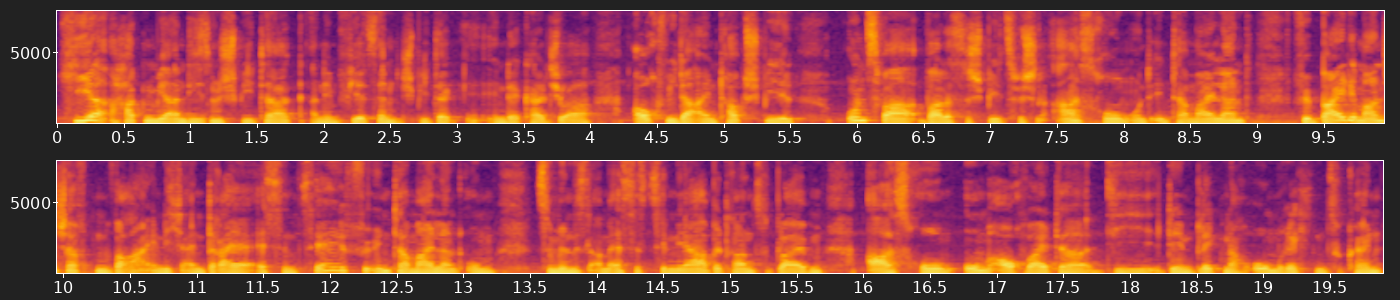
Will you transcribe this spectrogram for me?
Hier hatten wir an diesem Spieltag, an dem 14. Spieltag in der Calcio A, auch wieder ein Topspiel und zwar war das das Spiel zwischen AS Rom und Inter Mailand. Für beide Mannschaften war eigentlich ein Dreier essentiell. Für Inter Mailand, um zumindest am SSC Neapel dran zu bleiben. AS Rom, um auch weiter die, den Blick nach oben richten zu können.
